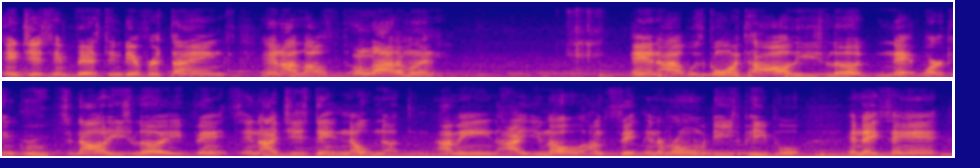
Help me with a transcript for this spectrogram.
and just invest in different things, and I lost a lot of money. And I was going to all these little networking groups and all these little events, and I just didn't know nothing. I mean, I you know I'm sitting in the room with these people, and they saying,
